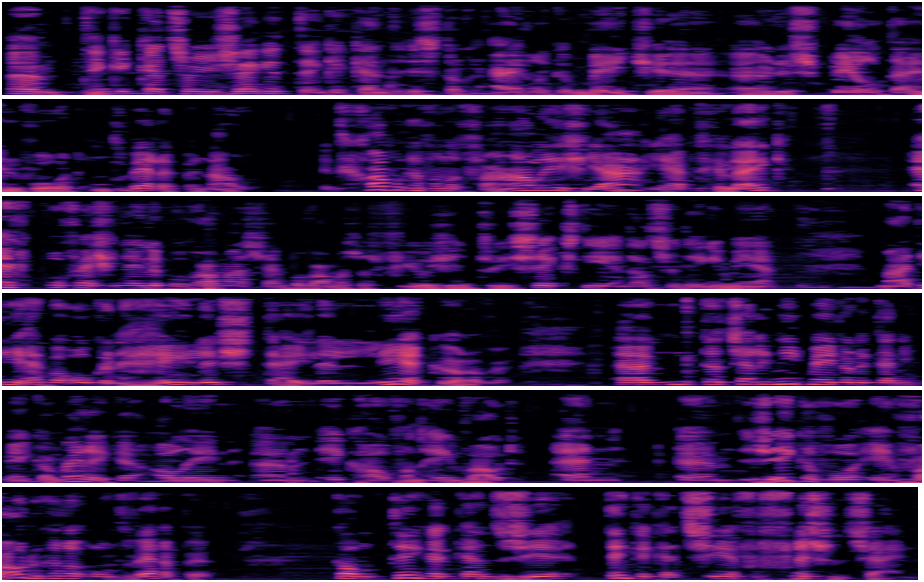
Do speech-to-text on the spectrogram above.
Um, Tinkercad zou je zeggen. Tinkercad is toch eigenlijk een beetje uh, de speeltuin voor het ontwerpen. Nou, het grappige van het verhaal is, ja, je hebt gelijk. Echt professionele programma's zijn programma's als Fusion 360 en dat soort dingen meer. Maar die hebben ook een hele steile leercurve. Um, dat zeg ik niet mee dat ik daar niet mee kan werken, alleen um, ik hou van eenvoud. En um, zeker voor eenvoudigere ontwerpen kan Tinkercad zeer, Tinkercad zeer verfrissend zijn.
